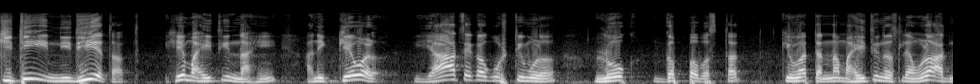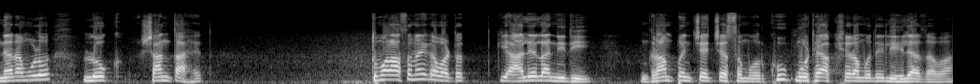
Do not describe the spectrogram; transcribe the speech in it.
किती निधी येतात हे माहिती नाही आणि केवळ याच एका गोष्टीमुळं लोक गप्प बसतात किंवा त्यांना माहिती नसल्यामुळं अज्ञानामुळं लोक शांत आहेत. तुम्हाला असं नाही का वाटत की आलेला निधी ग्रामपंचायतच्या समोर खूप मोठ्या अक्षरामध्ये लिहिला जावा?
